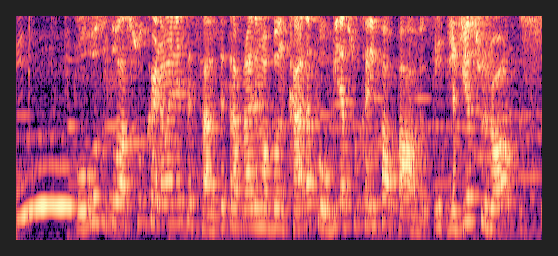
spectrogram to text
O uso do açúcar não é necessário. Ser trabalhado em uma bancada polvilha açúcar impalpável. Em dias chujosos.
